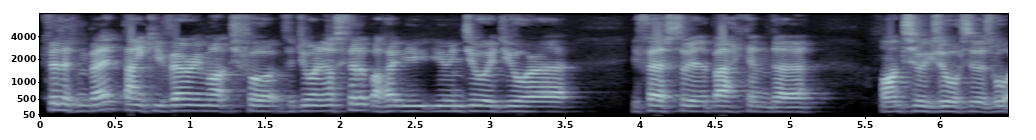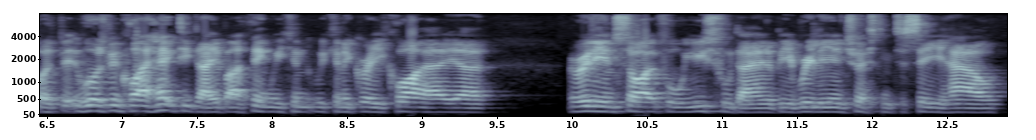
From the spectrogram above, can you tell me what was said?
Philipp and Ben, thank you very much for, for joining us. Philipp, I hope you, you enjoyed your uh, your first three at the back and uh, aren't too exhausted as what has been, what has been quite a hectic day. But I think we can we can agree quite a, uh, a really insightful, useful day, and it'd be really interesting to see how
